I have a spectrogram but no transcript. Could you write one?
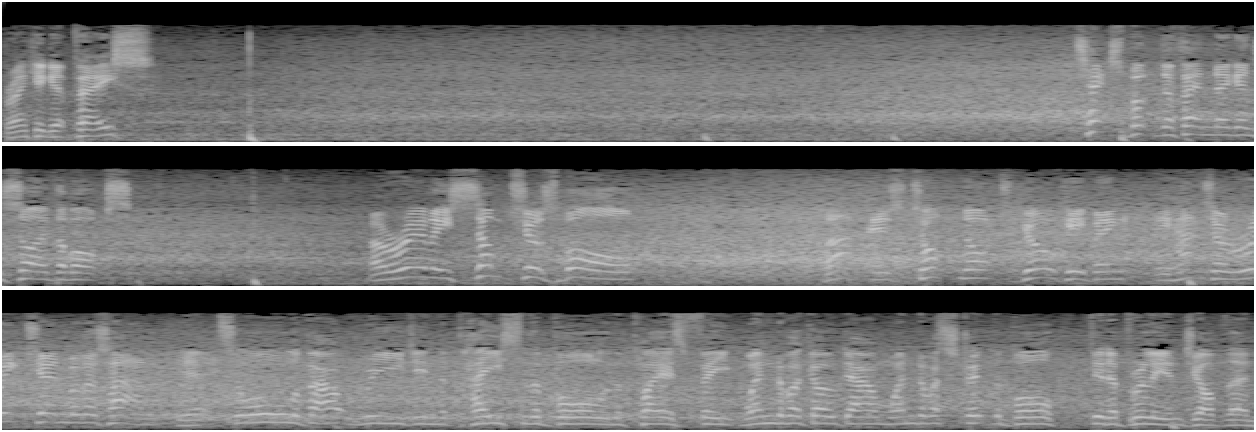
Breaking at pace. Textbook defending inside the box. A really sumptuous ball. That is top-notch goalkeeping. He had to reach in with his hand. Yeah, it's all about reading the pace of the ball and the player's feet. When do I go down? When do I strip the ball? Did a brilliant job then.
